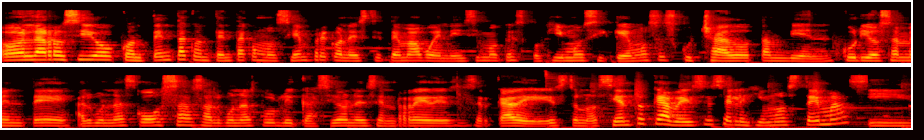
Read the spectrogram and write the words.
Hola Rocío, contenta, contenta como siempre con este tema buenísimo que escogimos y que hemos escuchado también curiosamente algunas cosas, algunas publicaciones en redes acerca de esto, ¿no? Siento que a veces elegimos temas y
